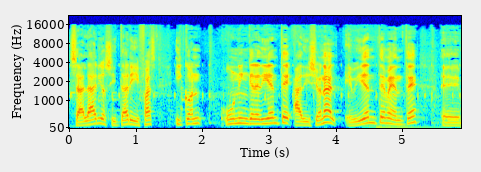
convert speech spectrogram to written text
salarios y tarifas y con un ingrediente adicional. Evidentemente, eh,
